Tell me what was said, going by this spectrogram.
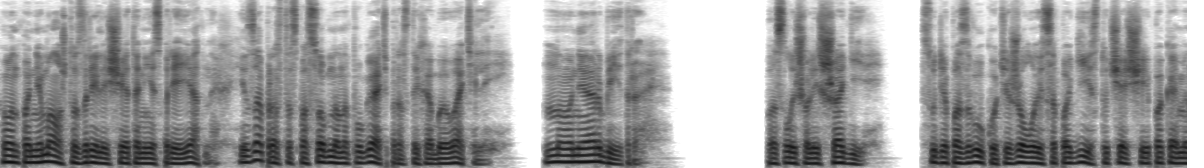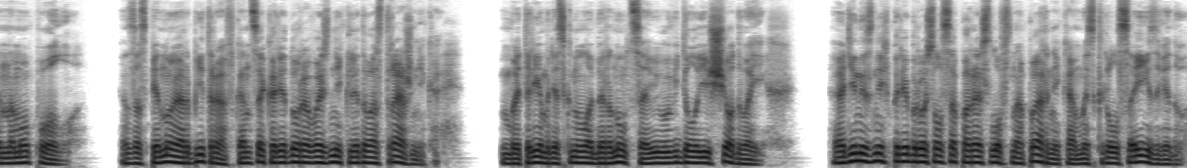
он понимал, что зрелище это не из приятных и запросто способно напугать простых обывателей. Но не арбитра. Послышались шаги. Судя по звуку, тяжелые сапоги, стучащие по каменному полу. За спиной арбитра в конце коридора возникли два стражника. Бэтрим рискнул обернуться и увидел еще двоих. Один из них перебросился парой слов с напарником и скрылся из виду.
